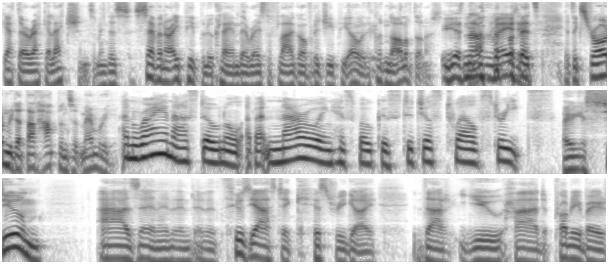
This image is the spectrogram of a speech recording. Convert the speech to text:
get their recollections. I mean, there's seven or eight people who claim they raised the flag over the GPO. They couldn't all have done it. Isn't that amazing? it's it's extraordinary that that happens with memory. And Ryan asked Donal about narrowing his focus to just 12 streets. I assume, as an, an, an enthusiastic history guy, that you had probably about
